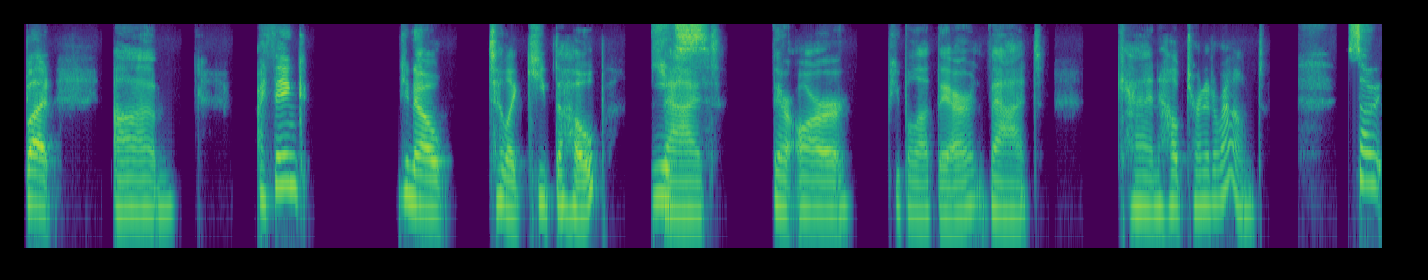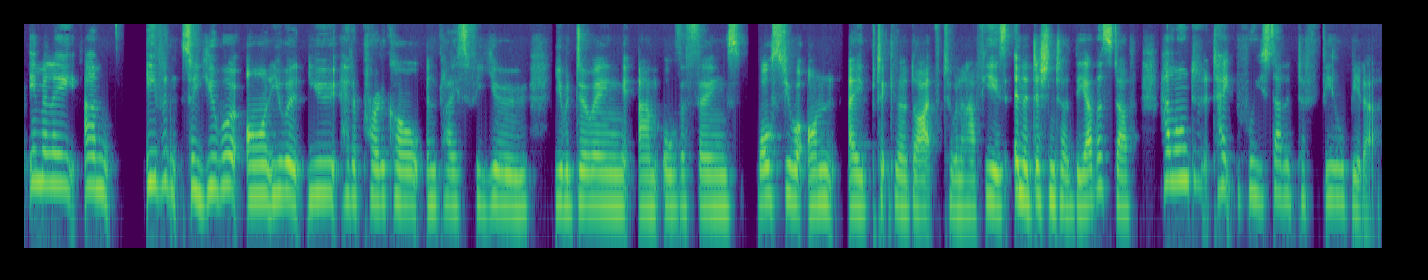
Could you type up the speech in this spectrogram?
But um, I think, you know, to like keep the hope Yes. that there are people out there that can help turn it around. So Emily, um, even so you were on you were you had a protocol in place for you you were doing um, all the things whilst you were on a particular diet for two and a half years in addition to the other stuff how long did it take before you started to feel better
